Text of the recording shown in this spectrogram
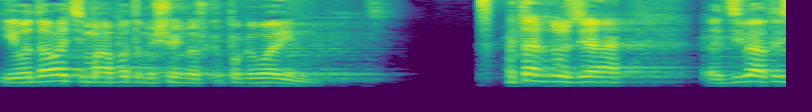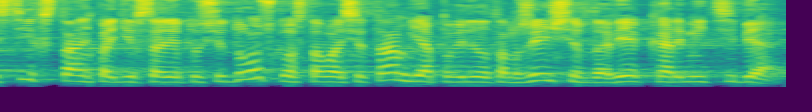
И вот давайте мы об этом еще немножко поговорим. Итак, друзья, 9 стих, «Встань, пойди в Сарепту Сидонскую, оставайся там, я повелел там женщине, вдове, кормить тебя».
